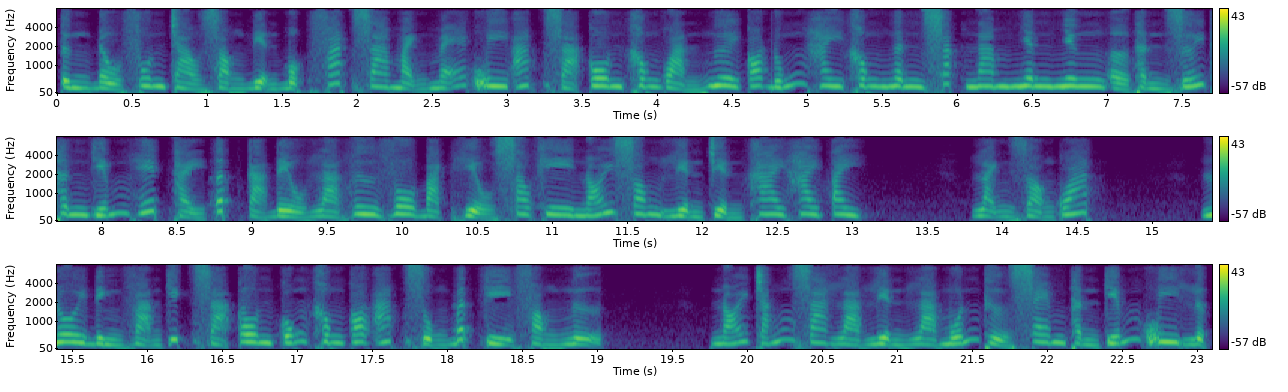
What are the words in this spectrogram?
Từng đầu phun trào dòng điện bộc phát ra mạnh mẽ uy áp giả côn không quản ngươi có đúng hay không ngân sắc nam nhân nhưng ở thần dưới thân kiếm hết thảy tất cả đều là hư vô bạch hiểu sau khi nói xong liền triển khai hai tay. Lạnh giọng quát. Lôi đình vạn kích giả côn cũng không có áp dụng bất kỳ phòng ngự. Nói trắng ra là liền là muốn thử xem thần kiếm uy lực.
